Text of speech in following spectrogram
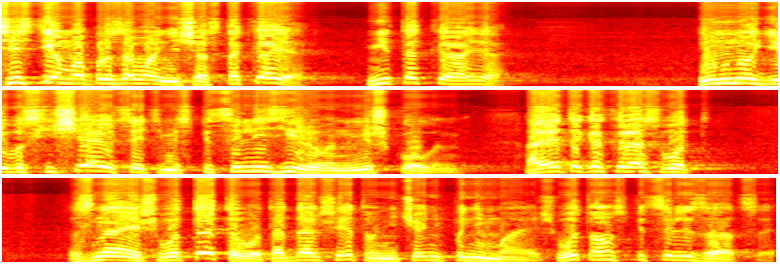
Система образования сейчас такая? Не такая. И многие восхищаются этими специализированными школами. А это как раз вот знаешь вот это вот, а дальше этого ничего не понимаешь. Вот вам специализация.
